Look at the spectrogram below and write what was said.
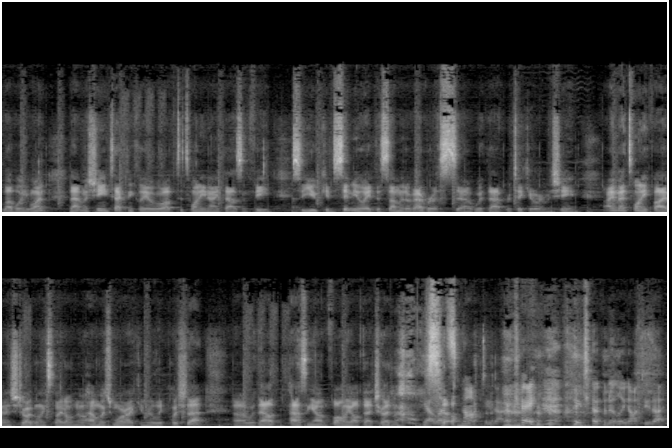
level you want. That machine technically will go up to 29,000 feet. So you could simulate the summit of Everest uh, with that particular machine. I'm at 25 and struggling, so I don't know how much more I can really push that uh, without passing out and falling off that treadmill. Yeah, so. let's not do that, okay? I definitely not do that.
